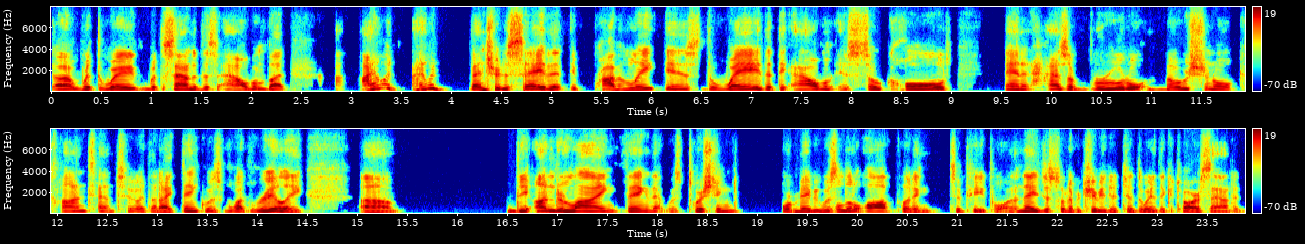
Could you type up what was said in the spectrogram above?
uh, with the way with the sound of this album, but I would I would venture to say that it probably is the way that the album is so cold and it has a brutal emotional content to it that I think was what really um, the underlying thing that was pushing or maybe was a little off-putting to people. And they just sort of attributed it to the way the guitar sounded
